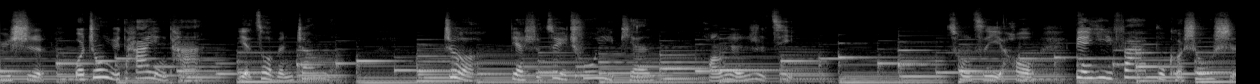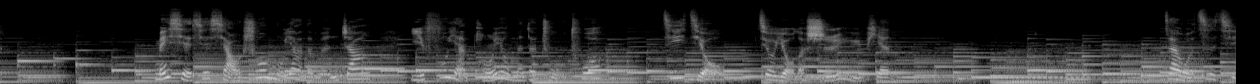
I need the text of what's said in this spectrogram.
于是我终于答应他，也做文章了。这便是最初一篇《狂人日记》。从此以后，便一发不可收拾。每写些小说模样的文章，以敷衍朋友们的嘱托，积久就有了十余篇。在我自己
